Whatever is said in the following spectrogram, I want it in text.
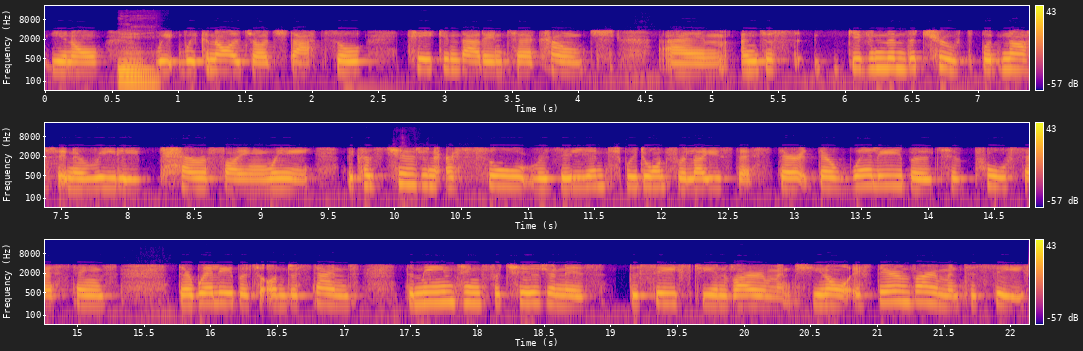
you know. We, we can all judge that. So taking that into account um, and just giving them the truth but not in a really terrifying way because children are so resilient. We don't realise this. They're they're well able to process things. They're well able to understand. The main thing for children is the safety environment. You know, if their environment is safe,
